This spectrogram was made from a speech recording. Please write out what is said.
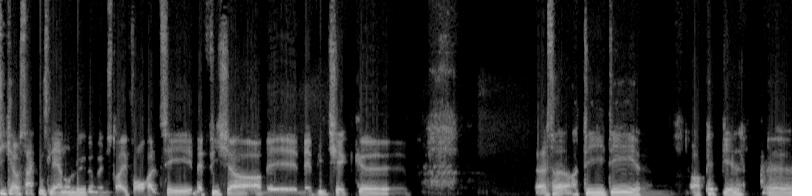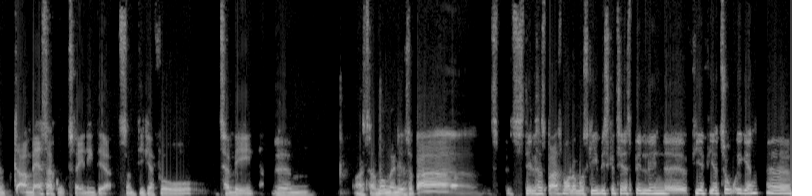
de kan jo sagtens lære nogle løbemønstre i forhold til med Fischer og med, med Vilcek, øh, altså, det, det, øh, og Pep Biel. Øh, der er masser af god træning der, som de kan få tage med ind. Øh, og så må man jo så bare stille sig spørgsmål, om måske vi skal til at spille en øh, 4-4-2 igen øh,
